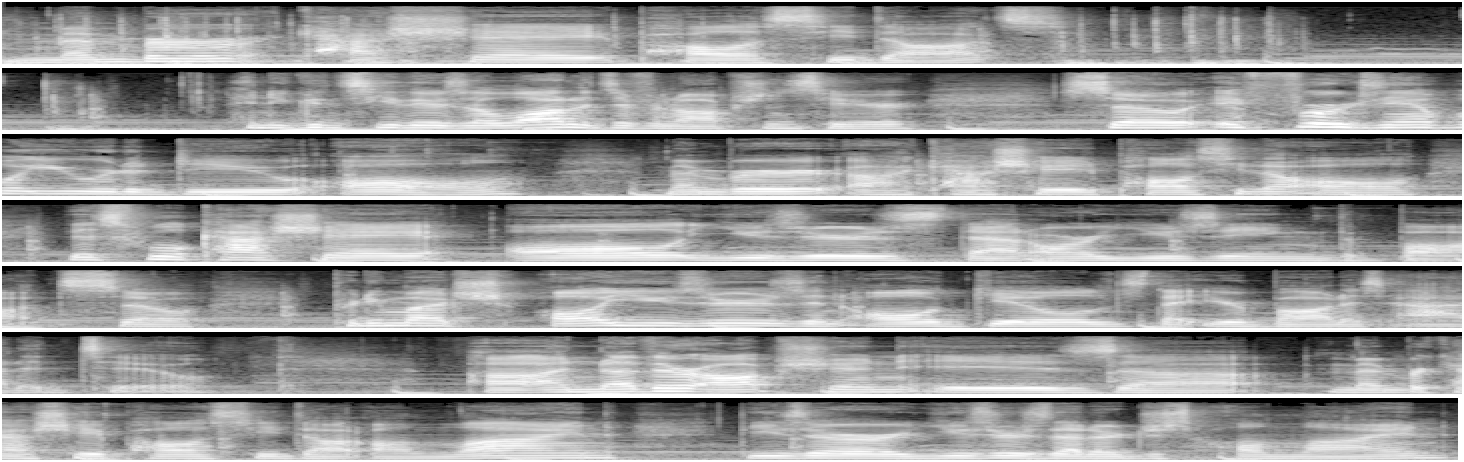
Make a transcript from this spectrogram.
member cache policy dots. And you can see there's a lot of different options here. So if, for example, you were to do all, member uh, cache all, this will cache all users that are using the bot. So pretty much all users and all guilds that your bot is added to. Uh, another option is uh, member cache policy.online. These are users that are just online,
